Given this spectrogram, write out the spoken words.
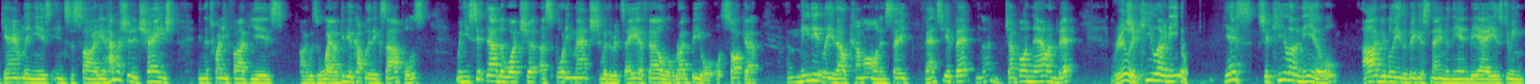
gambling is in society and how much it had changed in the 25 years I was away. I'll give you a couple of examples. When you sit down to watch a, a sporting match, whether it's AFL or rugby or, or soccer, immediately they'll come on and say, Fancy a bet? You know, jump on now and bet. Really? Shaquille O'Neal. Yes, Shaquille O'Neal, arguably the biggest name in the NBA, is doing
